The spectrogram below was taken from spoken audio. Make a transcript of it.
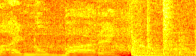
like nobody.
